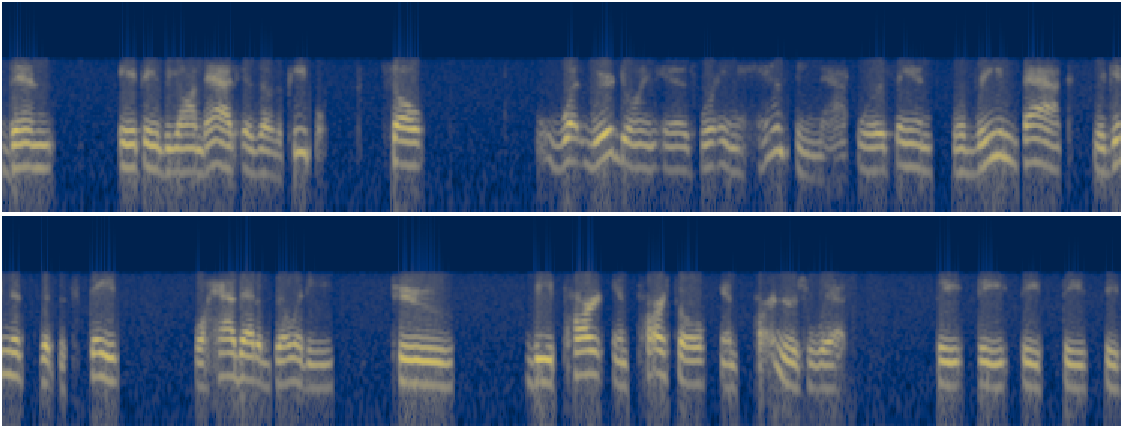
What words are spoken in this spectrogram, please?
then anything beyond that is of the people. So what we're doing is we're enhancing that. We're saying we're bringing back, we're getting it that the states will have that ability to be part and parcel and partners with the the the the, the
